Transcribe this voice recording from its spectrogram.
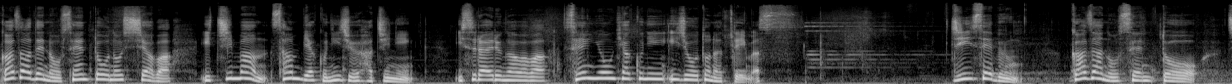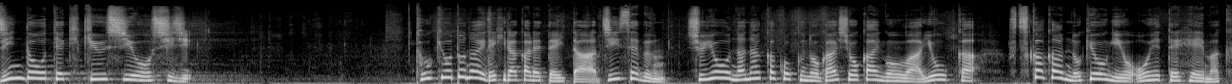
ガザでの戦闘の死者は1万328人、イスラエル側は1400人以上となっています。G7 ガザの戦闘人道的休止を指示東京都内で開かれていた G7 主要7カ国の外相会合は8日2日間の協議を終えて閉幕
